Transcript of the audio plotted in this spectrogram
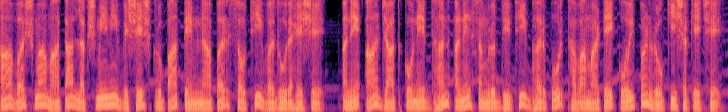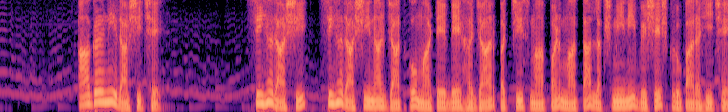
આ વર્ષમાં માતા લક્ષ્મીની વિશેષ કૃપા તેમના પર સૌથી વધુ રહેશે અને આ જાતકોને ધન અને સમૃદ્ધિથી ભરપૂર થવા માટે કોઈ પણ રોકી શકે છે. આગળની રાશિ છે. સિંહ રાશિ. સિંહ રાશિના જાતકો માટે બે હજાર પચીસમાં પણ માતા લક્ષ્મીની વિશેષ કૃપા રહી છે.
